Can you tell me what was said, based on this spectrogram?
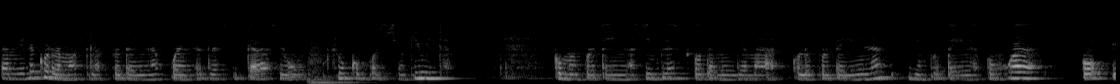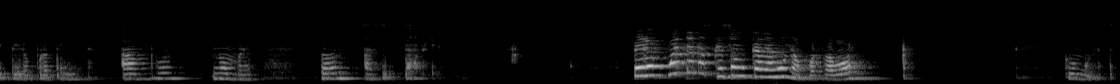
También recordemos que las proteínas pueden ser clasificadas según su composición química, como en proteínas simples o también llamadas holoproteínas y en proteínas conjugadas o heteroproteínas. Ambos nombres son aceptables. Pero cuéntanos qué son cada uno, por favor. Con gusto.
